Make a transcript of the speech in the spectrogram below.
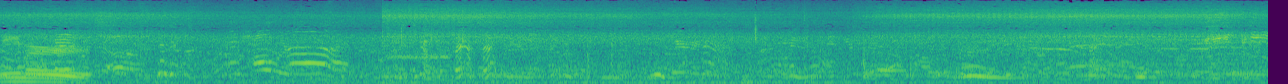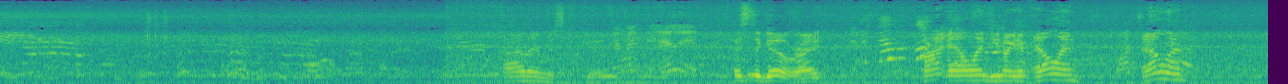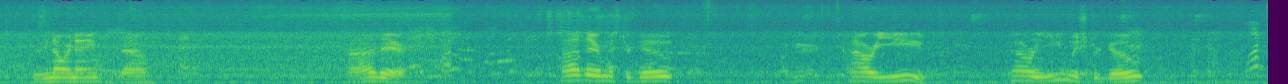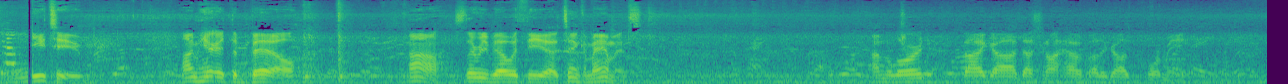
Lemurs. Hi there, Mr. Goat. This is a goat, right? Hi, Ellen. Do you know your name? Ellen. Ellen. Does he know her name? No. Hi there. Hi there, Mr. Goat. How are you? How are you, Mr. Goat? YouTube. I'm here at the Bell. Ah, it's Liberty Bell with the uh, Ten Commandments. I'm the Lord, thy God, thou shalt not have other gods before me.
